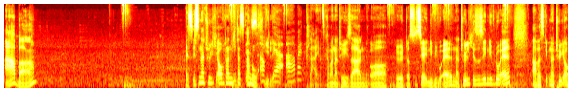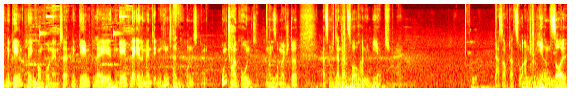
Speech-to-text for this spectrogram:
Aber es ist natürlich auch dann nicht das Anno-Feeling. Klar, jetzt kann man natürlich sagen, oh, nö, das ist ja individuell. Natürlich ist es individuell, aber es gibt natürlich auch eine Gameplay-Komponente, eine Gameplay, ein Gameplay-Element im Hintergrund, im Untergrund, wenn man so möchte, das mich dann dazu auch animiert. Das auch dazu animieren soll,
